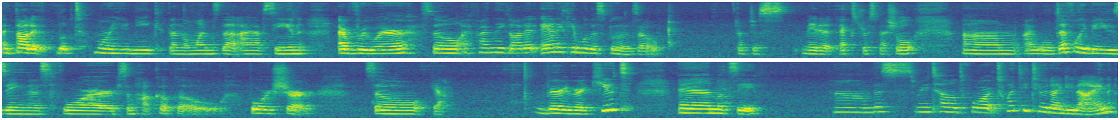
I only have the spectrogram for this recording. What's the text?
I thought it looked more unique than the ones that I have seen everywhere. So I finally got it and it came with a spoon. So that just made it extra special. Um, I will definitely be using this for some hot cocoa for sure. So yeah, very, very cute. And let's see, um, this retailed for $22.99. Let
